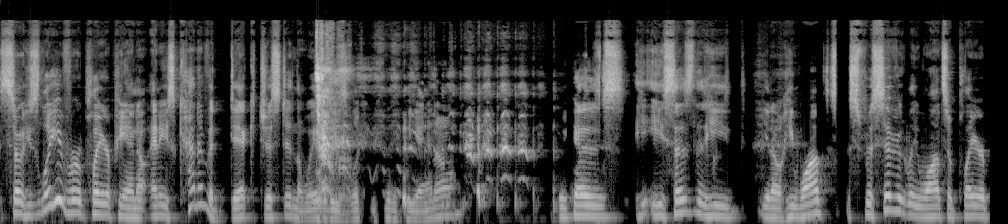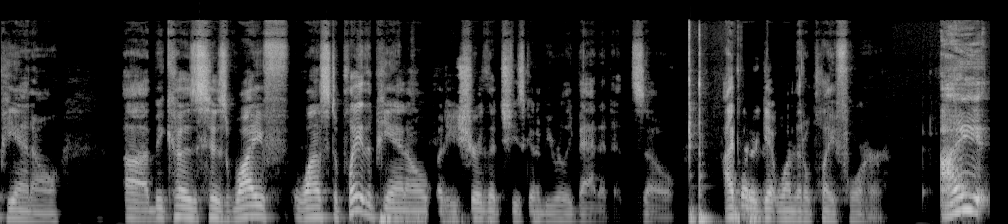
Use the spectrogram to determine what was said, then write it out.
so he's looking for a player piano, and he's kind of a dick just in the way that he's looking for the piano. Because he, he says that he, you know, he wants specifically wants a player piano uh, because his wife wants to play the piano, but he's sure that she's going to be really bad at it. So I better get one that'll play for her. I.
